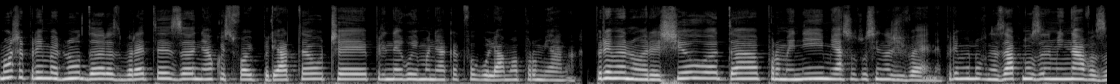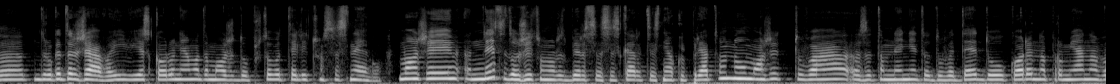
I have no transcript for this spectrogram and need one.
Може примерно да разберете за някой свой приятел, че при него има някаква голяма промяна. Примерно е решил да промени мястото си на живеене. Примерно внезапно заминава за друга държава и вие скоро няма да може да общувате лично с него. Може, не задължително разбира се, да се скарате с някой приятел, но може това затъмнение да доведе до корена промяна в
